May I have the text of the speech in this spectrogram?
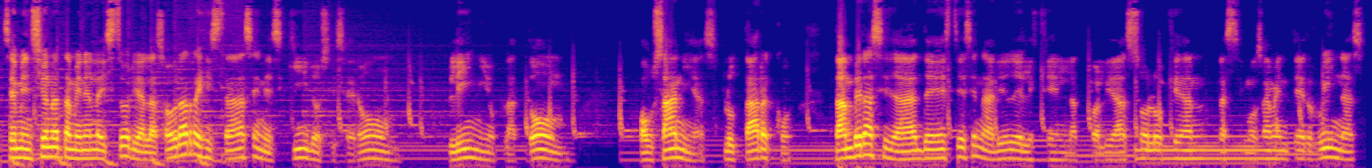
se menciona también en la historia las obras registradas en Esquilo, Cicerón, Plinio, Platón, Pausanias, Plutarco, dan veracidad de este escenario del que en la actualidad solo quedan lastimosamente ruinas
